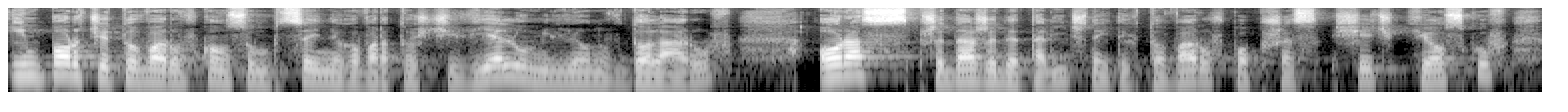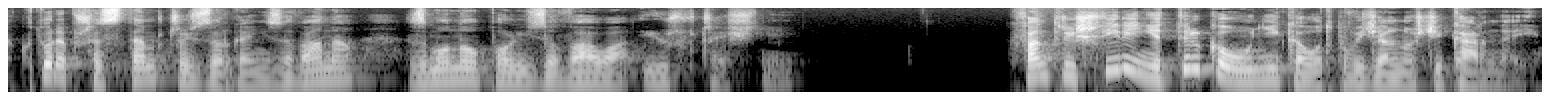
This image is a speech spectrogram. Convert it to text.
imporcie towarów konsumpcyjnych o wartości wielu milionów dolarów oraz sprzedaży detalicznej tych towarów poprzez sieć kiosków, które przestępczość zorganizowana zmonopolizowała już wcześniej. Kwantriszwili nie tylko unikał odpowiedzialności karnej,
